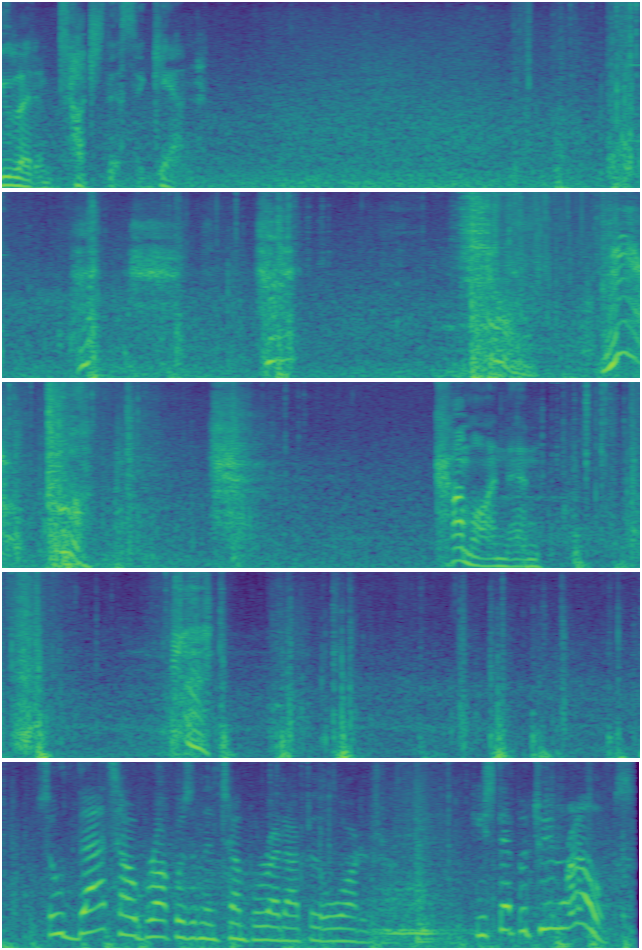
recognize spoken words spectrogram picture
You let him touch this again. Come on, then. So that's how Brok was in the temple right after the water drop. He stepped between realms.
